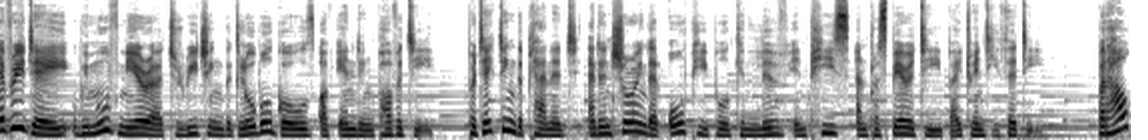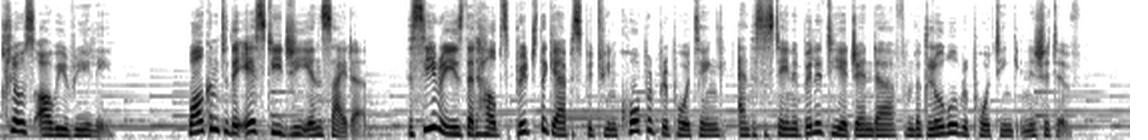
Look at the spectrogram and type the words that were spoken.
Every day, we move nearer to reaching the global goals of ending poverty, protecting the planet, and ensuring that all people can live in peace and prosperity by 2030. But how close are we really? Welcome to the SDG Insider, the series that helps bridge the gaps between corporate reporting and the sustainability agenda from the Global Reporting Initiative.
